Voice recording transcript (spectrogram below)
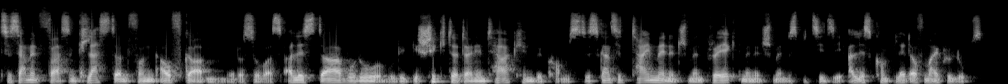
zusammenfassen, Clustern von Aufgaben oder sowas. Alles da, wo du, wo du geschickter deinen Tag hinbekommst. Das ganze Time Management, Projektmanagement, das bezieht sich alles komplett auf Microloops,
